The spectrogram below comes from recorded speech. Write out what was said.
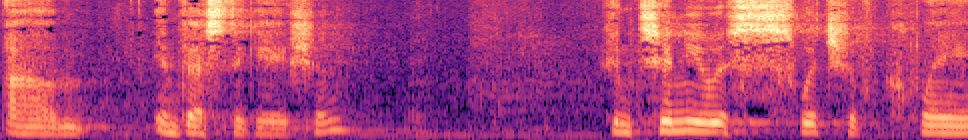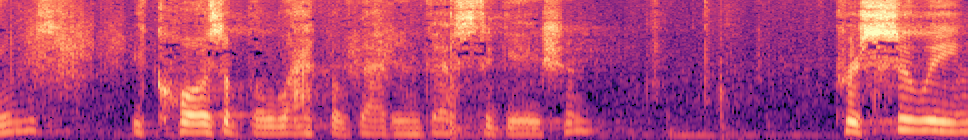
um, investigation, continuous switch of claims because of the lack of that investigation, pursuing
